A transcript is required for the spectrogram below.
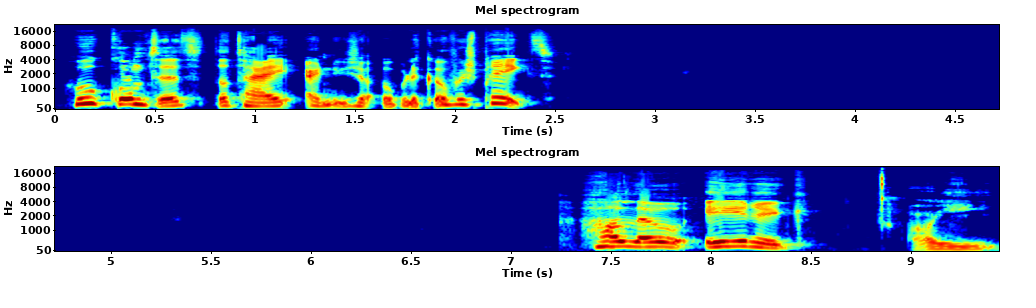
Hoe komt het dat hij er nu zo openlijk over spreekt? Hallo Erik. Hoi.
